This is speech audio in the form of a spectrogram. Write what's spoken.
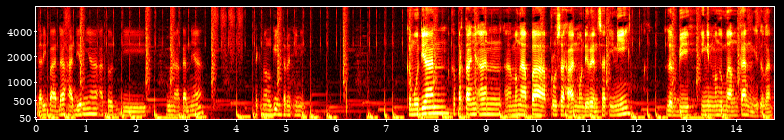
daripada hadirnya atau digunakannya teknologi internet ini Kemudian ke pertanyaan uh, mengapa perusahaan modern saat ini lebih ingin mengembangkan gitu kan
